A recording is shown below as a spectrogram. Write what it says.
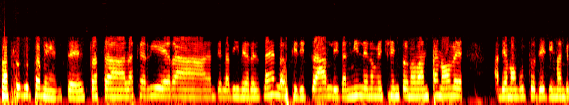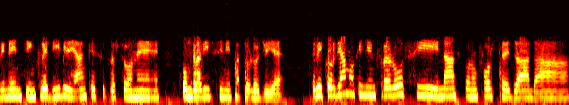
Assolutamente, è stata la carriera della Vivere Snella utilizzarli dal 1999 abbiamo avuto dei dimagrimenti incredibili anche su persone con gravissime patologie. Ricordiamo che gli infrarossi nascono forse già da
